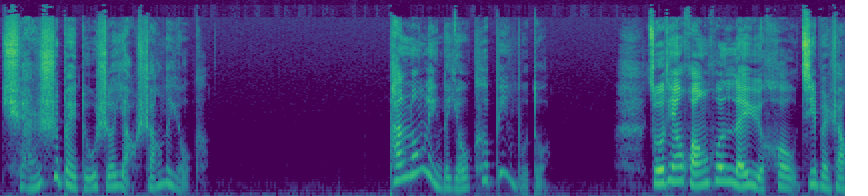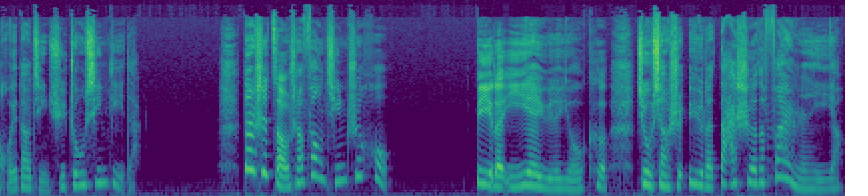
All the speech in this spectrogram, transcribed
全是被毒蛇咬伤的游客。盘龙岭的游客并不多，昨天黄昏雷雨后，基本上回到景区中心地带。但是早上放晴之后，避了一夜雨的游客就像是遇了大赦的犯人一样，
